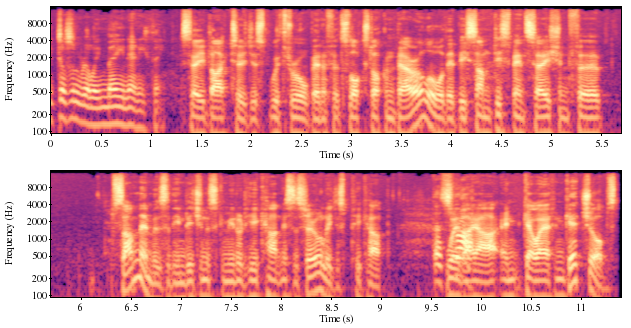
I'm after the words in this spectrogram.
it doesn't really mean anything. So you'd like to just withdraw benefits lock, stock and barrel, or there'd be some dispensation for some members of the Indigenous community who can't necessarily just pick up That's where right. they are and go out and get jobs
